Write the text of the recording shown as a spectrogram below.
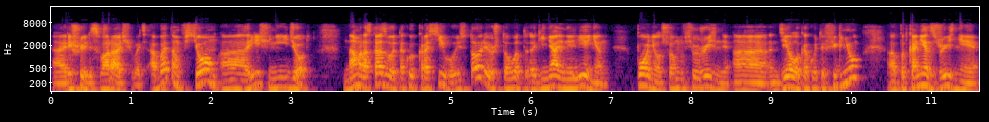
решили сворачивать. Об этом всем речи не идет. Нам рассказывают такую красивую историю, что вот гениальный Ленин понял, что он всю жизнь э, делал какую-то фигню, э, под конец жизни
